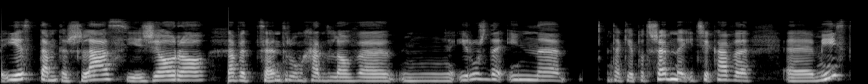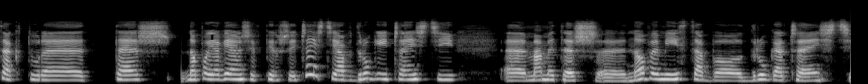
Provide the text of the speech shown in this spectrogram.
Jest tam też las, jezioro, nawet centrum handlowe mm, i różne inne takie potrzebne i ciekawe e, miejsca, które też no, pojawiają się w pierwszej części, a w drugiej części e, mamy też e, nowe miejsca, bo druga część,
